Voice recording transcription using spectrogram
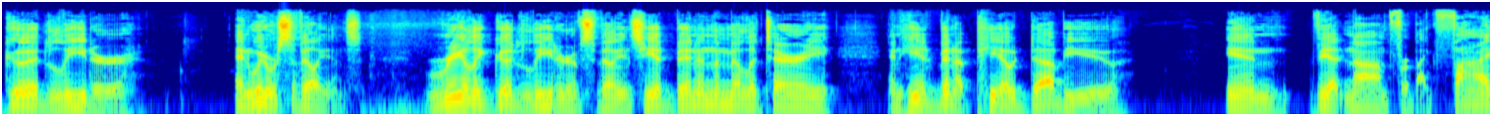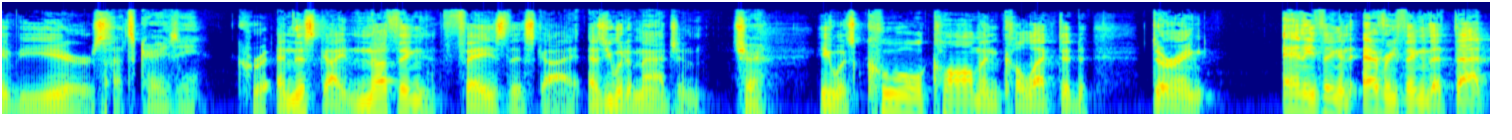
good leader and we were civilians. Really good leader of civilians. He had been in the military, and he had been a POW in Vietnam for like five years. That's crazy. And this guy, nothing phased this guy, as you would imagine. Sure. He was cool, calm, and collected during anything and everything that that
